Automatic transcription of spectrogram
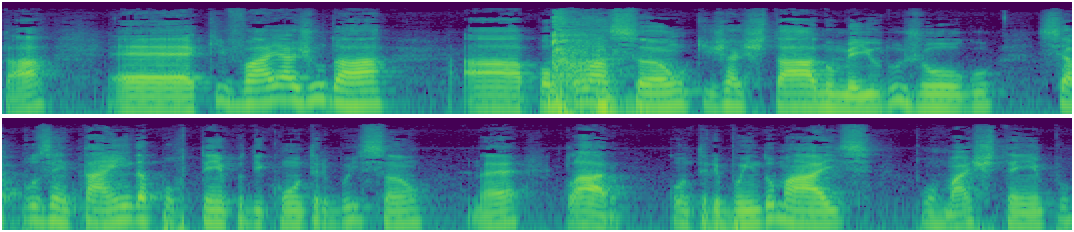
tá? É, que vai ajudar a população que já está no meio do jogo se aposentar ainda por tempo de contribuição, né? Claro, contribuindo mais por mais tempo,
